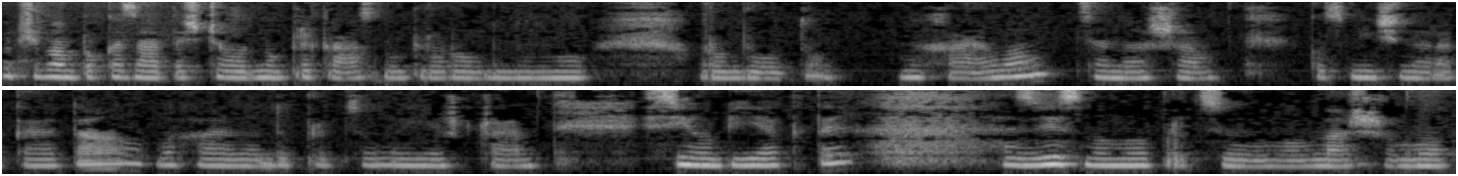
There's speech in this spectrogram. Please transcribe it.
Хочу вам показати ще одну прекрасну пророблену роботу Михайлом. Це наша космічна ракета. Михайло допрацьовує ще всі об'єкти. Звісно, ми працюємо в нашому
